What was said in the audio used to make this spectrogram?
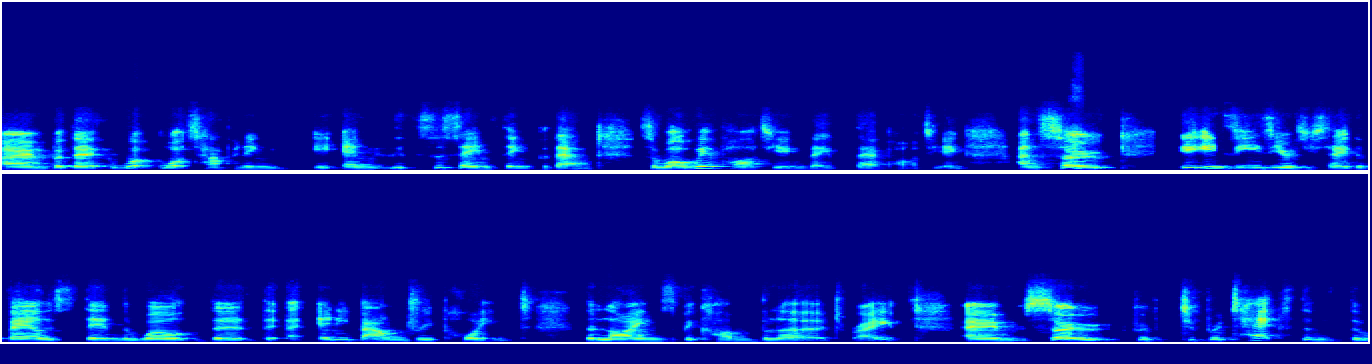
Um but that what what's happening and it's the same thing for them. So while we're partying they they're partying. And so it is easier as you say the veil is thin the world the, the any boundary point the lines become blurred right um so for, to protect the the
